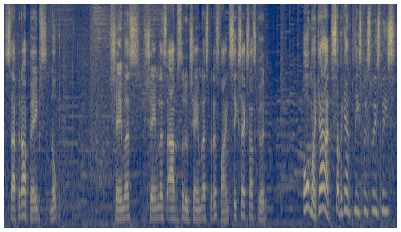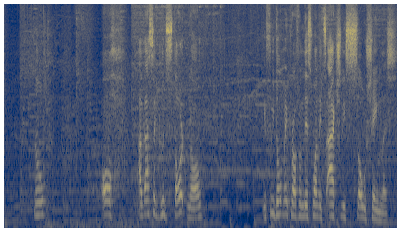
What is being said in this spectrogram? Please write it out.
Sap it up, babes. Nope. Shameless. Shameless. Absolute shameless. But that's fine. 6x, that's good. Oh my god. Sap again. Please, please, please, please. Nope. Oh. Uh, that's a good start all. If we don't make profit on this one, it's actually so shameless.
